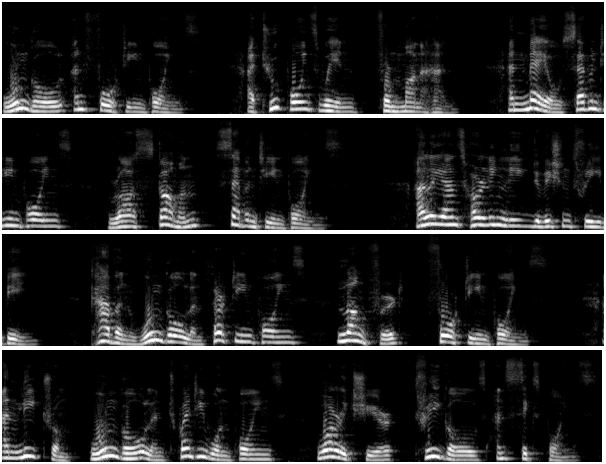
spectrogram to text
1 goal and 14 points, a 2 points win for Monaghan, and Mayo 17 points, Roscommon 17 points. Allianz Hurling League Division 3B. Cavan 1 goal and 13 points, Longford 14 points. and Leitrim 1 goal and 21 points, Warwickshire 3 goals and 6 points.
